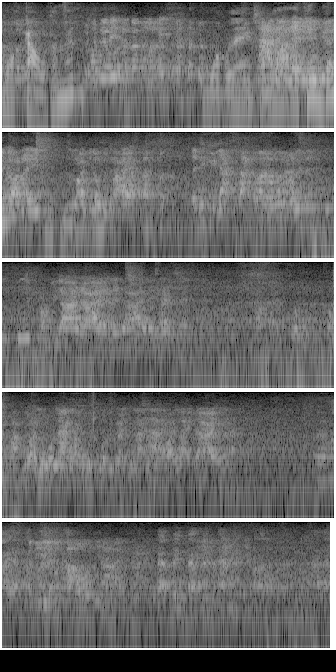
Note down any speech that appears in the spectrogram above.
หมวกเก่าทั้งนั้นมันจะเร็วเหมวกแรงแข็งแรงไอเทมทั้งนั้นร้อยกิโลสุดท้ายอะ แต่นี่คืออยากสั่งมาว่าเฮ้ยซื้อทำเวลาได้อะไรได้อะไรได้ใช่ใช่สองสามร้อยโลแรกเราก็ปวดไปก่อนหลังปล่อยไหลได้เอไม้อะอันนี้แล้วก็เผาที่ได้แป๊บหนึ่งแป๊บหนึ่งแป๊บหนึ่งก็าคาได้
